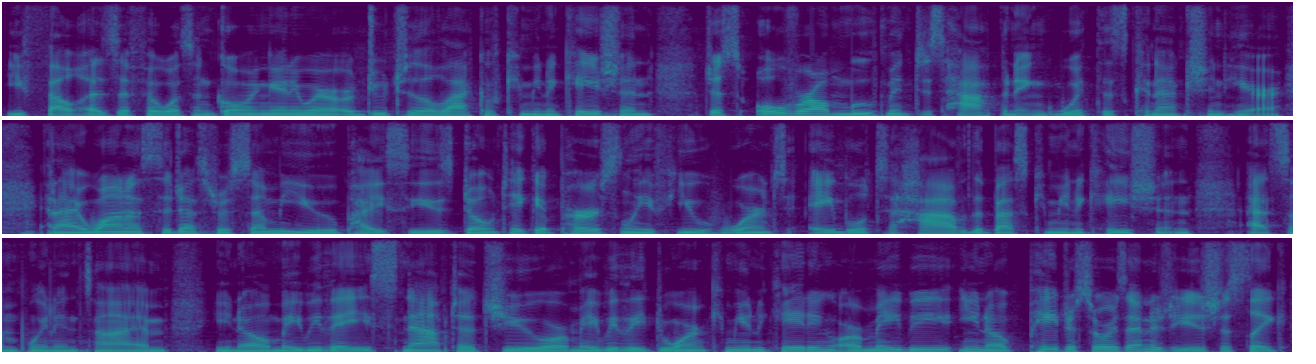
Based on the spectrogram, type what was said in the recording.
you felt as if it wasn't going anywhere or due to the lack of communication, just overall movement is happening with this connection here. And I want to suggest for some of you Pisces, don't take it personally if you weren't able to have the best communication at some point in time. You know, maybe they snapped at you or maybe they weren't communicating or maybe, you know, Page of Swords energy is just like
